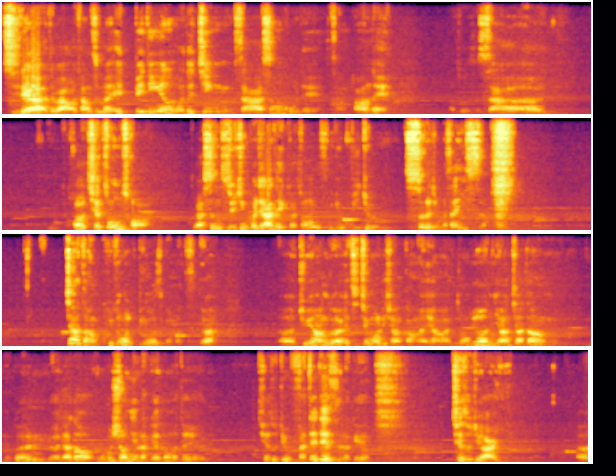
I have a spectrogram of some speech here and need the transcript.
潜力个，对伐？下趟子嘛，一必定会得进啥申花队、上港队，或者是啥呃。好踢中超，对伐？甚至于进国家队，搿种牛逼就吹了就没啥意思。家长看重的并勿是搿物事，对伐？呃，就像搿一次节目里向讲个一样个，侬要让家长能够了解到，如果小人辣盖侬搿搭踢足球，勿单单是辣盖踢足球而已。呃，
